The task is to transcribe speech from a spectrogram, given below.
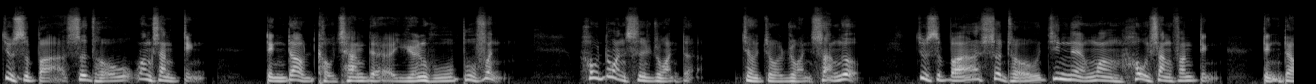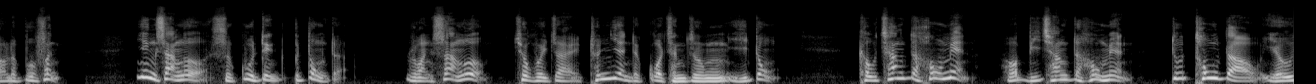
就是把舌头往上顶，顶到口腔的圆弧部分；后段是软的，叫做软上颚，就是把舌头尽量往后上方顶，顶到了部分。硬上颚是固定不动的，软上颚却会在吞咽的过程中移动。口腔的后面和鼻腔的后面。都通到由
